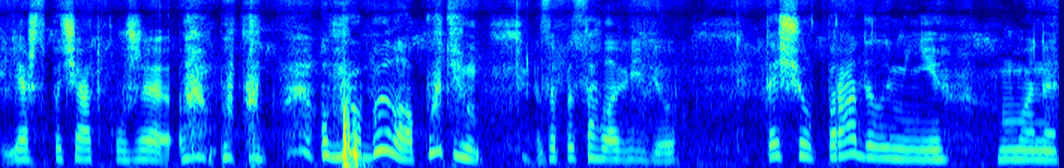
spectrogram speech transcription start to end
я ж спочатку вже обробила, а потім записала відео. Те, що порадили мені, у мене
